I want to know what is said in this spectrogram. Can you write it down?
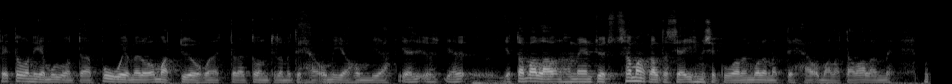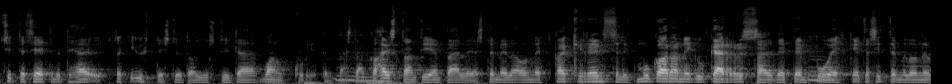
betoni ja mulla on tämä puu ja meillä on omat työhuoneet tällä tontilla, me tehdään omia hommia ja, ja, ja tavallaan onhan meidän työt samankaltaisia ihmisen kuvaa, me molemmat tehdään omalla tavalla alamme. Mutta sitten se, että me tehdään jotakin yhteistyötä, on just tämä vankkuri, että me päästään mm. kahdestaan tien päälle ja sitten meillä on ne kaikki rensselit mukana niin kuin kärryssä ja ne temppuehkeet mm. ja sitten meillä on ne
